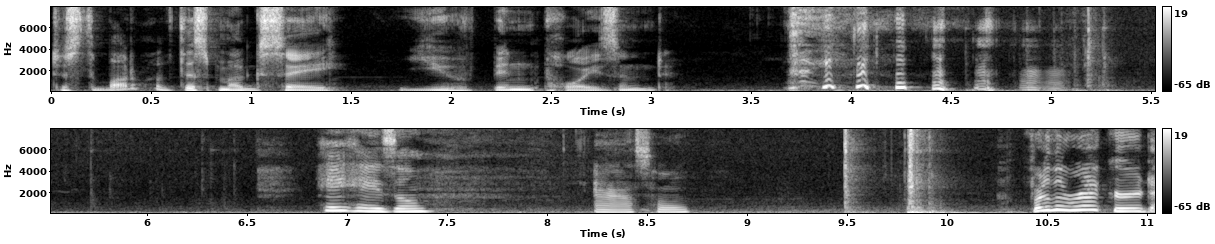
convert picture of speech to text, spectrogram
Does the bottom of this mug say, You've been poisoned? Hey, Hazel. Asshole. For the record,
